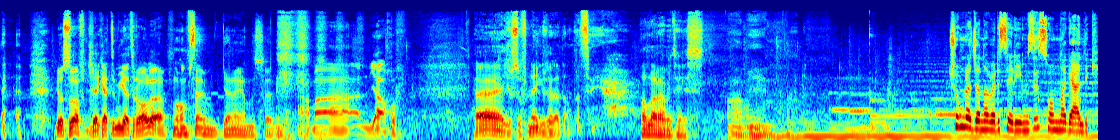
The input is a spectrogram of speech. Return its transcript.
Yusuf ceketimi getir oğlum. Komiserim gene yanlış söyledim. Aman Yakup. He Yusuf ne güzel adamdın sen ya. Allah rahmet eylesin. Amin. Çumra Canavarı serimizin sonuna geldik.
